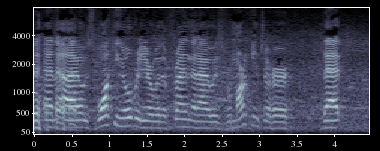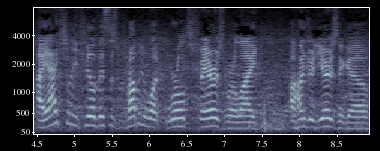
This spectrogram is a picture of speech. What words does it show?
and I was walking over here with a friend and I was remarking to her that I actually feel this is probably what World's Fairs were like 100 years ago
